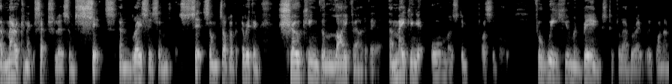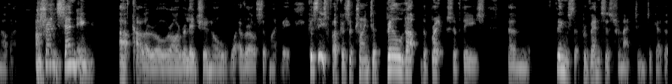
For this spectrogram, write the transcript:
American exceptionalism sits and racism sits on top of everything, choking the life out of it and making it almost impossible for we human beings to collaborate with one another, transcending our color or our religion or whatever else it might be. Because these fuckers are trying to build up the bricks of these um, things that prevent us from acting together.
